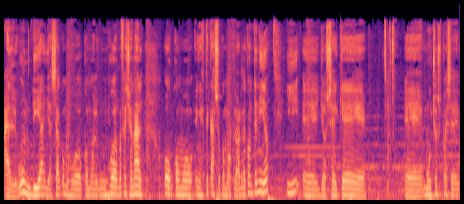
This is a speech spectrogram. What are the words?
algún día, ya sea como, como algún jugador profesional o como, en este caso, como creador de contenido. Y eh, yo sé que eh, muchos pues eh,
